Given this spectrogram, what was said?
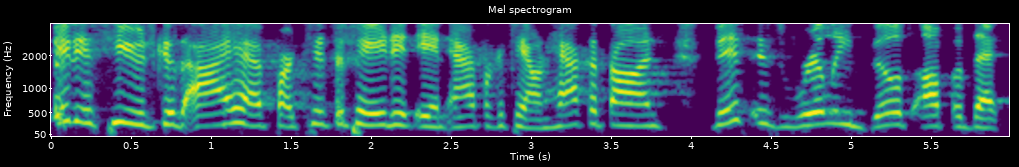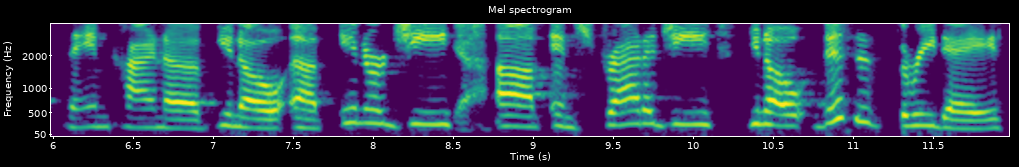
it is huge because I have participated in Africa Town hackathons. This is really built off of that same kind of, you know, um, energy Yeah. um, and strategy. You know, this is three days.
